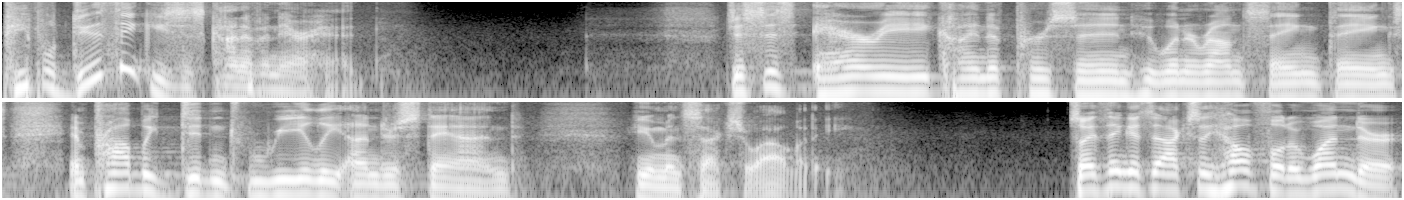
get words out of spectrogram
people do think he's just kind of an airhead just this airy kind of person who went around saying things and probably didn't really understand human sexuality. So I think it's actually helpful to wonder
